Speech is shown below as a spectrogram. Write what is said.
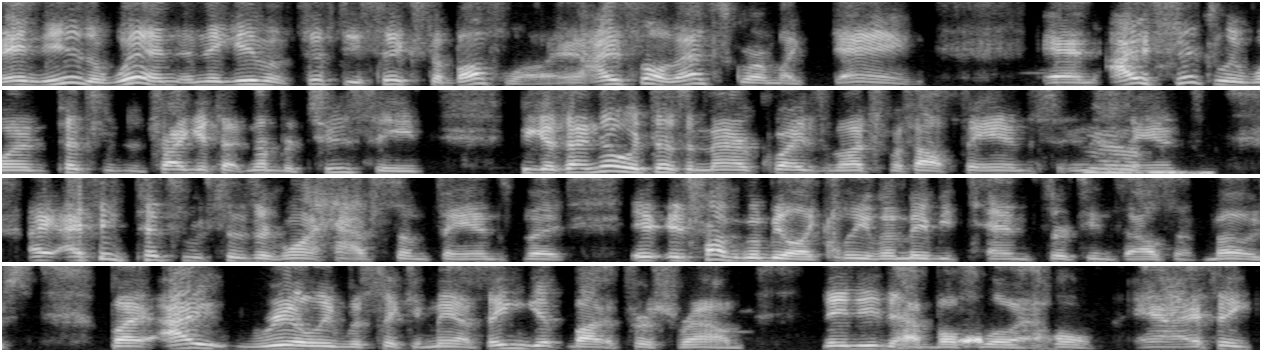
they needed to win, and they gave up 56 to Buffalo. And I saw that score. I'm like, dang. And I certainly wanted Pittsburgh to try to get that number two seed because I know it doesn't matter quite as much without fans in the stands. I, I, think Pittsburgh says they're going to have some fans, but it, it's probably going to be like Cleveland, maybe 10, 13,000 at most. But I really was thinking, man, if they can get by the first round, they need to have Buffalo at home. And I think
